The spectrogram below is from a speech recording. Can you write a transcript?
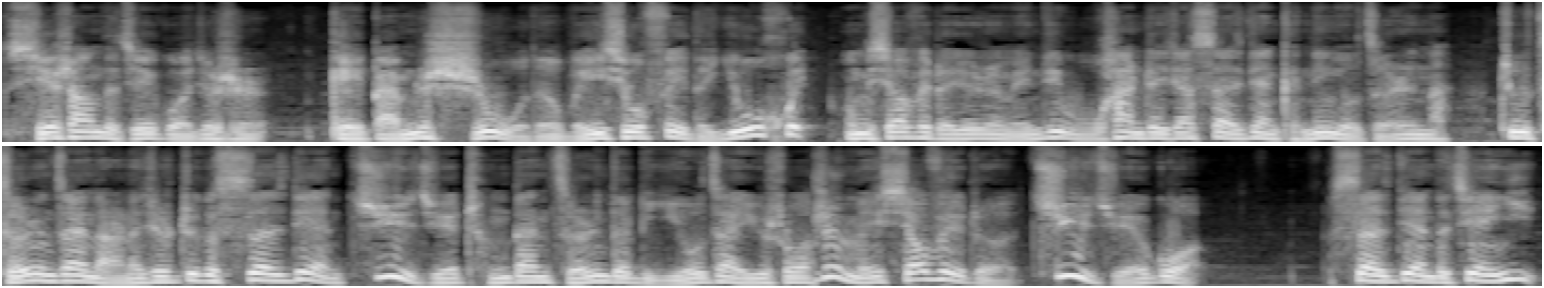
协商的结果就是。给百分之十五的维修费的优惠，我们消费者就认为这武汉这家四 S 店肯定有责任呢。这个责任在哪儿呢？就是这个四 S 店拒绝承担责任的理由在于说，认为消费者拒绝过四 S 店的建议，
